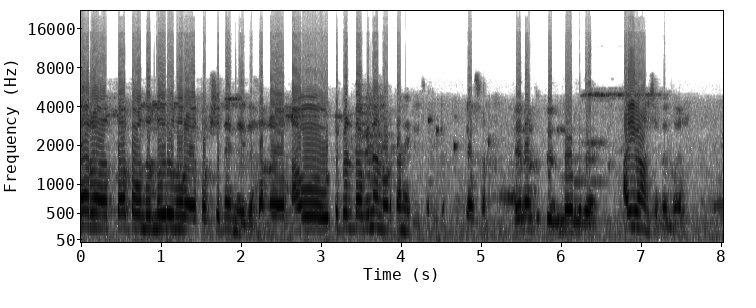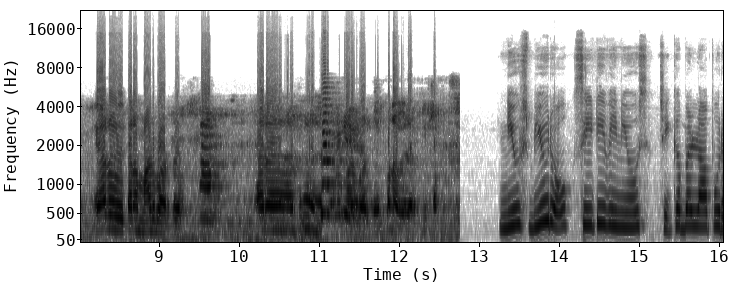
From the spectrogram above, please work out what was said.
ಸರ್ ತಾತ ಒಂದು ನೂರು ನೂರೈವತ್ತು ವರ್ಷದಿಂದ ಇದೆ ಸರ್ ನಾವು ಹುಟ್ಟು ಬೆಳೆದಾಗಿನ ನೋಡ್ತಾನೆ ಇದೀವಿ ಸರ್ ಈಗ. ದೇವಸ್ಥಾನ ಏನಾಗ್ತದೆ ನೋಡಿದ್ರೆ? ಅಯ್ಯೋ ಅನ್ಸುತ್ತೆ ಸರ್ ಯಾರು ಈ ತರ ಮಾಡಬಾರ್ದು. ಯಾರ ಮಾಡಬಾರ್ದು ಅಂತ ನಾವು ಹೇಳೋದು. News bureau CTV news Chikkaballapur.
